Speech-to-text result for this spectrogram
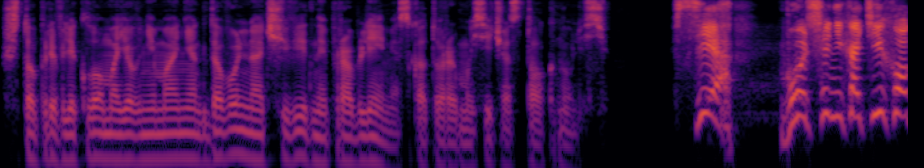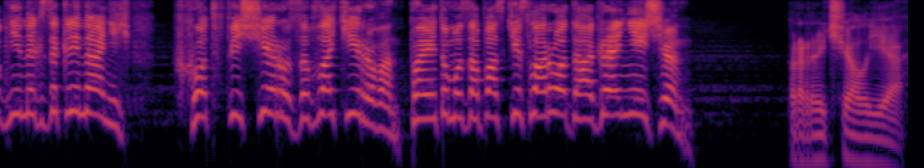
что привлекло мое внимание к довольно очевидной проблеме, с которой мы сейчас столкнулись. «Все! Больше никаких огненных заклинаний! Вход в пещеру заблокирован, поэтому запас кислорода ограничен!» Прорычал я.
